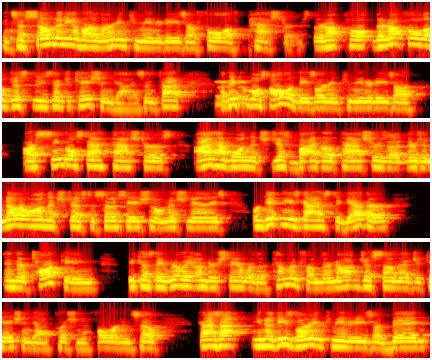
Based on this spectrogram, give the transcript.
And so, so many of our learning communities are full of pastors. They're not full. They're not full of just these education guys. In fact, mm-hmm. I think mm-hmm. almost all of these learning communities are are single staff pastors. I have one that's just Bivo pastors. Uh, there's another one that's just associational missionaries we're getting these guys together and they're talking because they really understand where they're coming from. They're not just some education guy pushing it forward. And so, guys, I, you know, these learning communities are big.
